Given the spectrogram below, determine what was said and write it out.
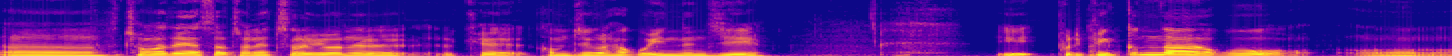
어, 청와대에서 전해철 의원을 이렇게 검증을 하고 있는지 이 브리핑 끝나고 어,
